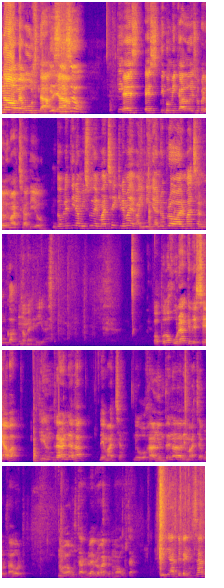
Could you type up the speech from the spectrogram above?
¡No me gusta! ¿Qué es ya. eso? ¿Qué- Es, es tipo micado de eso, pero de matcha, tío. Doble tiramisú de matcha y crema de vainilla. No he probado el matcha nunca. No me digas. Os puedo jurar que deseaba que no entrara nada de matcha. Digo, ojalá no entre nada de matcha, por favor. No me va a gustar, lo voy a probar, pero no me va a gustar. Y le hace pensar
